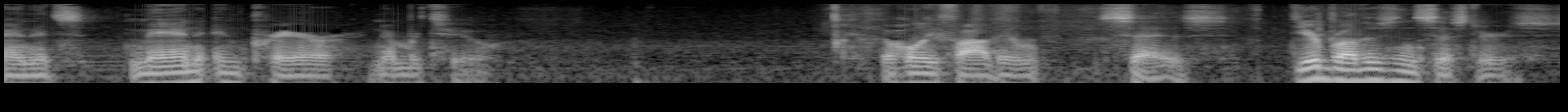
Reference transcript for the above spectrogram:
and it's Man in Prayer number two. The Holy Father says, Dear brothers and sisters,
